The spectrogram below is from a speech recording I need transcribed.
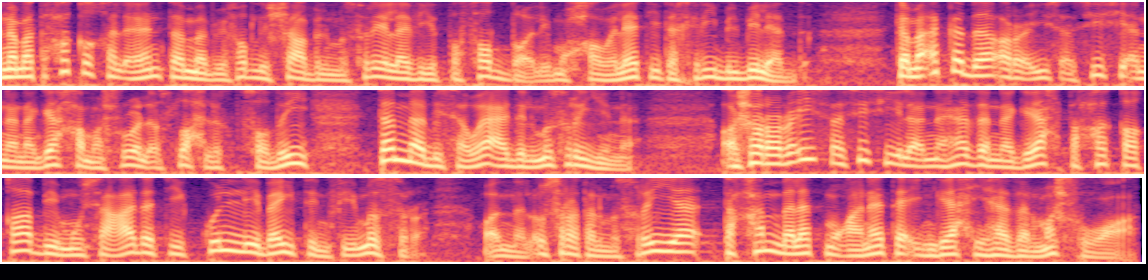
أن ما تحقق الآن تم بفضل الشعب المصري الذي تصدى لمحاولات تخريب البلاد. كما أكد الرئيس السيسي أن نجاح مشروع الإصلاح الاقتصادي تم بسواعد المصريين. أشار الرئيس السيسي إلى أن هذا النجاح تحقق بمساعدة كل بيت في مصر وأن الأسرة المصرية تحملت معاناة إنجاح هذا المشروع.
